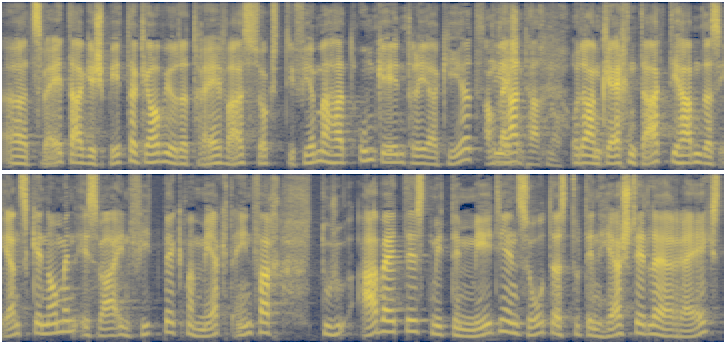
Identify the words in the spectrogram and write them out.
äh, zwei Tage später, glaube ich, oder drei war es, sagst die Firma hat umgehend reagiert. Am gleichen hat, Tag noch. Oder am gleichen Tag, die haben das ernst genommen. Es war ein Feedback, man merkt einfach, du arbeitest mit den Medien so, dass du den Hersteller erreichst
